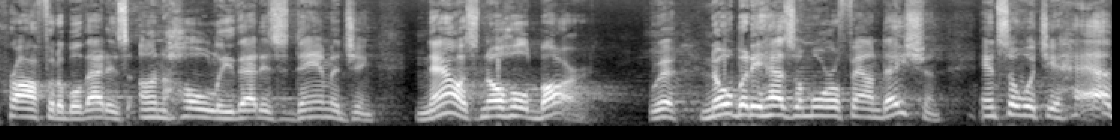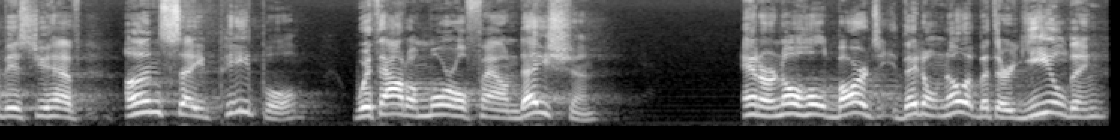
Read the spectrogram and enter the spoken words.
profitable, that is unholy, that is damaging. Now it's no hold barred. Nobody has a moral foundation. And so what you have is you have unsaved people without a moral foundation and are no hold barred. They don't know it, but they're yielding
